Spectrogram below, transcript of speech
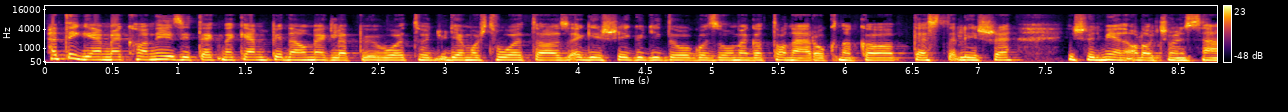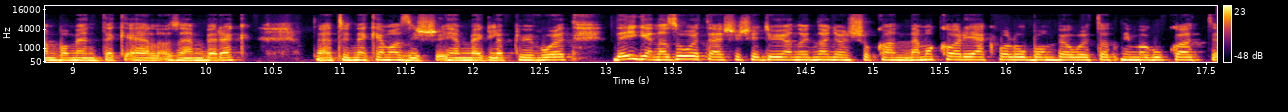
Hát igen, meg ha nézitek, nekem például meglepő volt, hogy ugye most volt az egészségügyi dolgozó, meg a tanároknak a tesztelése, és hogy milyen alacsony számba mentek el az emberek. Tehát, hogy nekem az is ilyen meglepő volt. De igen, az oltás is egy olyan, hogy nagyon sokan nem akarják valóban beoltatni magukat.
